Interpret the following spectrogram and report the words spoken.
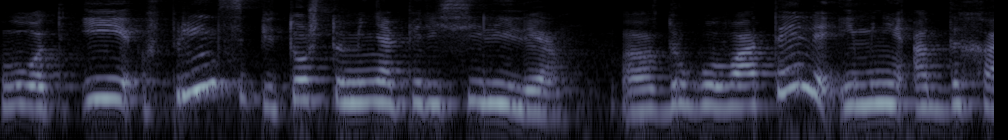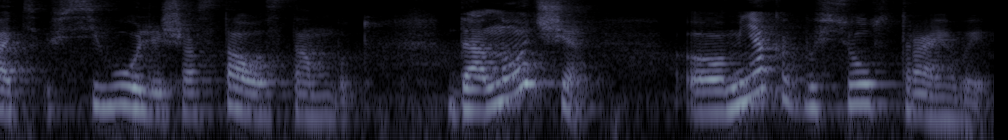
Вот, и, в принципе, то, что меня переселили э, с другого отеля, и мне отдыхать всего лишь осталось там вот до ночи, меня как бы все устраивает.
